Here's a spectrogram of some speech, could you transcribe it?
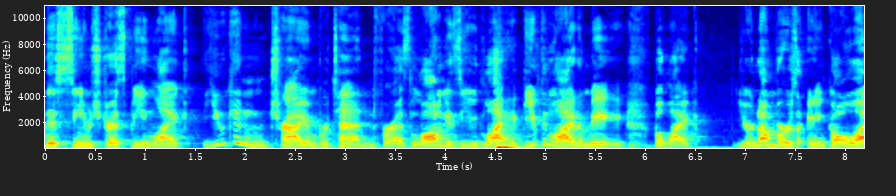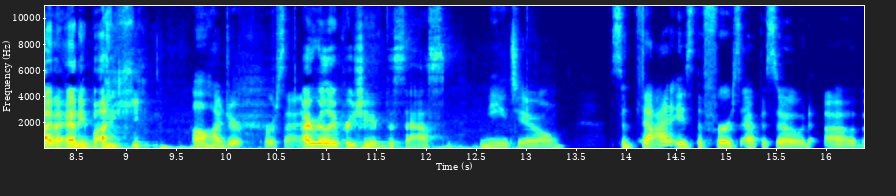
this seamstress being like, you can try and pretend for as long as you'd like. You can lie to me, but like, your numbers ain't gonna lie to anybody. A hundred percent. I really appreciated the sass. Me too. So that is the first episode of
